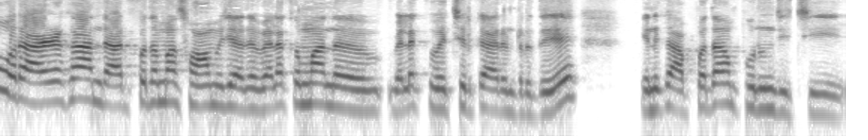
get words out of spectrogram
ஒரு அழகா அந்த அற்புதமா சுவாமிஜி அதை விளக்கமா அந்த விளக்கு வச்சிருக்காருன்றது எனக்கு அப்பதான் புரிஞ்சிச்சு.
